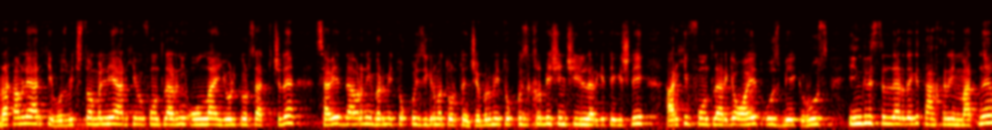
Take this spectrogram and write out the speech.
Raqamli arxiv o'zbekiston milliy arxivi fondlarining onlayn yo'l ko'rsatkichida sovet davrining 1924 1945 yillarga tegishli arxiv fondlariga oid o'zbek rus ingliz tillaridagi tahriy matni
